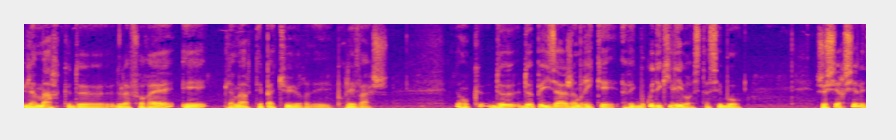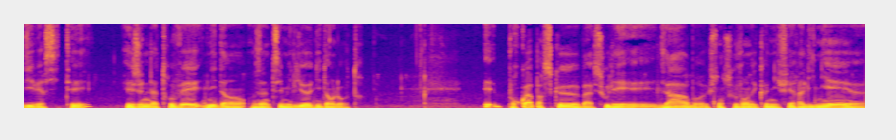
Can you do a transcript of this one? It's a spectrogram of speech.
la marque de, de la forêt et la marque des pâtures pour les vaches. Donc deux, deux paysages imbriqués, avec beaucoup d'équilibre, c'est assez beau. Je cherchais la diversité et je ne la trouvais ni dans un de ces milieux ni dans l'autre. Pourquoi? Parce que bah, sous les arbres, qui sont souvent des conifères alignés, euh,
